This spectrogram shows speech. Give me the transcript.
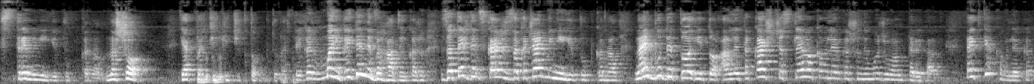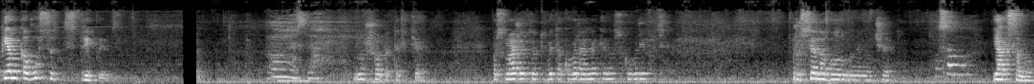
стри мені ютуб канал. На що? Я тепер тільки тік-ток буду вести. Я кажу, Маніка, йди не вигадуй. Кажу, за тиждень скажеш, закачай мені ютуб канал. Най буде то і то. Але така щаслива кавалерка, що не можу вам передати. Та й таке кавалерка, п'ємо кавусю, стріпуємося. Ну що би ти хотів? Посмажити тобі так вареники на сковорідці? Просила голову не мочити. Само. Як само?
